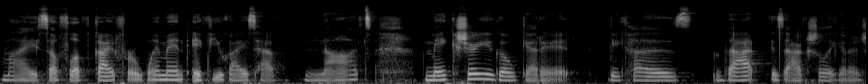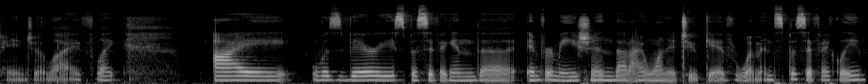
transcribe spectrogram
my self love guide for women. If you guys have not, make sure you go get it because that is actually going to change your life. Like, I was very specific in the information that I wanted to give women specifically,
